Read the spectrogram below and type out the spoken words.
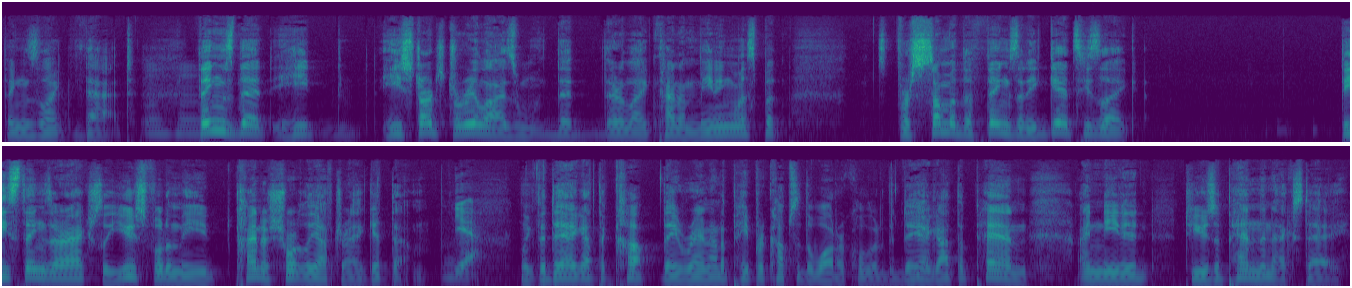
Things like that. Things that he he starts to realize that they're like kind of meaningless, but for some of the things that he gets, he's like, these things are actually useful to me. Kind of shortly after I get them. Yeah. Like the day I got the cup, they ran out of paper cups at the water cooler. The day I got the pen, I needed to use a pen the next day.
